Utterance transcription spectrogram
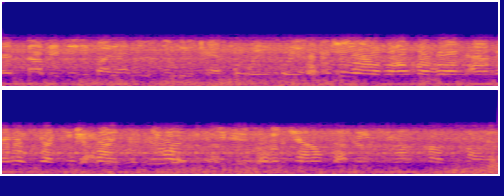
As soon as you find out, let us know. We've got a transport waiting for you. Continue on with Encore Wynn. Um, they didn't strike you tonight. Do you want to continue over the channel? That means if you want to call it, call it.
